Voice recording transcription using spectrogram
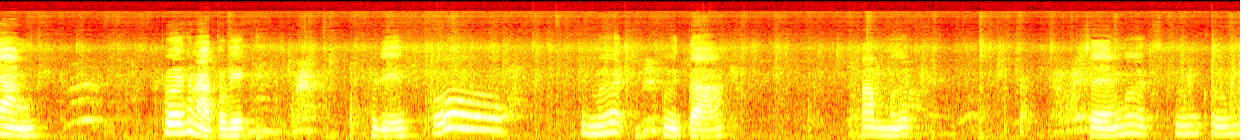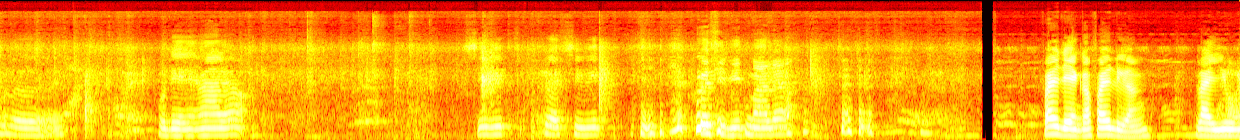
ย่างเพื่อนขนาดตัวเล็กพอดีโอ้เป็นมืดปืดตาคำมืด แสงมืดคึ้มคึ้มเลยพอดีมาแล้ว ชีวิตเพื่อชีวิต เพื่อชีวิตมาแล้ว ไฟแดงกับไฟเหลืองไล่ยุง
